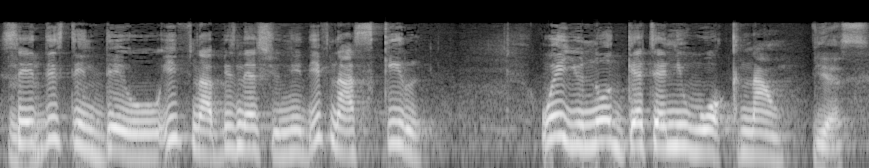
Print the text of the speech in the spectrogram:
say mm -hmm. this thing dey o if na business you need if na skill wey you no get any work now. Yes.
